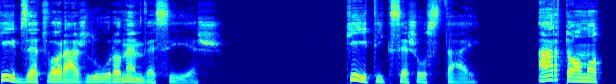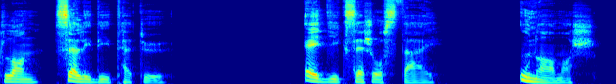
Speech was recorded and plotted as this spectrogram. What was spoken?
Képzett varázslóra nem veszélyes. Két X-es osztály. Ártalmatlan, szelidíthető. Egy X-es osztály. Unalmas.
